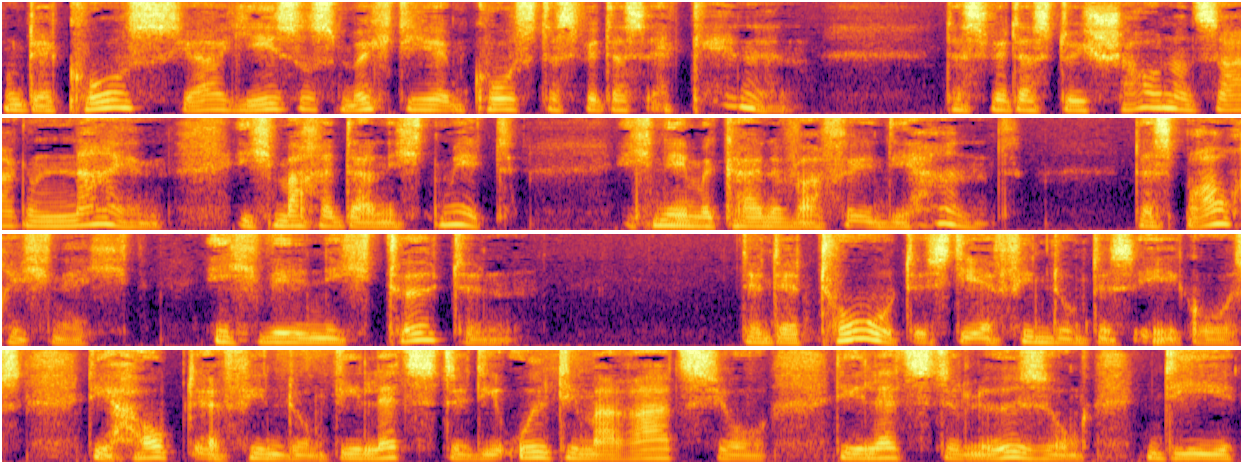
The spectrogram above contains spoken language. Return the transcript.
Und der Kurs, ja, Jesus möchte hier im Kurs, dass wir das erkennen, dass wir das durchschauen und sagen, nein, ich mache da nicht mit. Ich nehme keine Waffe in die Hand. Das brauche ich nicht. Ich will nicht töten. Denn der Tod ist die Erfindung des Egos, die Haupterfindung, die letzte, die Ultima Ratio, die letzte Lösung, die,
